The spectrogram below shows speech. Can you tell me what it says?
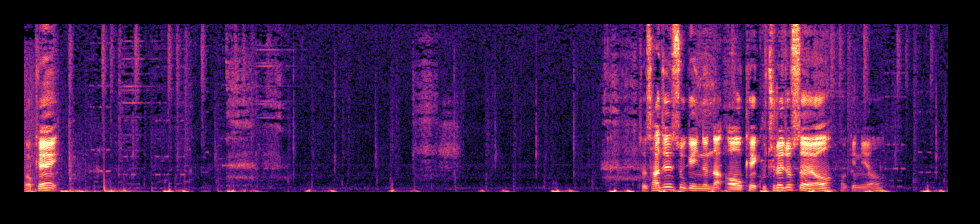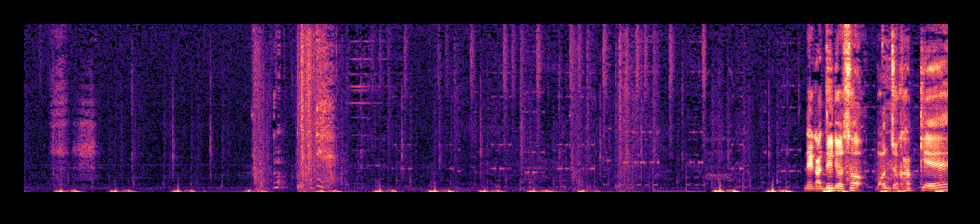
오케이. 저 사진 속에 있는 나, 어, 오케이 구출해줬어요. 확인이요. 내가 느려서 먼저 갈게.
